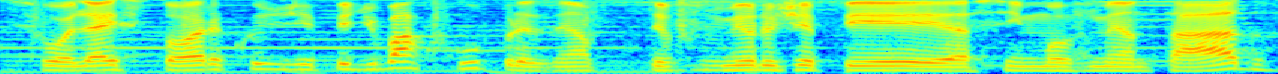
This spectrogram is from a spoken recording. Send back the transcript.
se for olhar histórico, o GP de Baku, por exemplo, teve o primeiro GP, assim, movimentado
